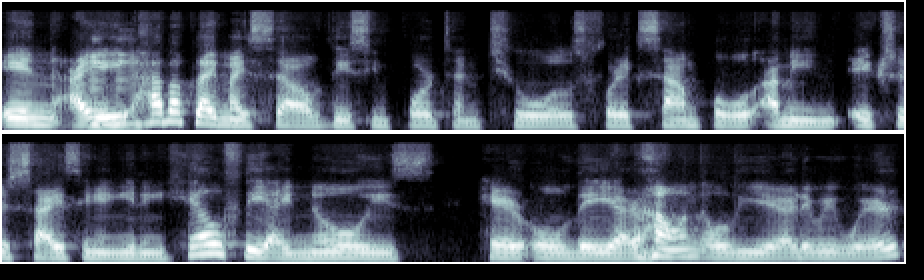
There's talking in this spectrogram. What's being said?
And I mm-hmm, have applied myself these important tools. For example, I mean, exercising and eating healthy, I know is here all day around, all year, everywhere.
